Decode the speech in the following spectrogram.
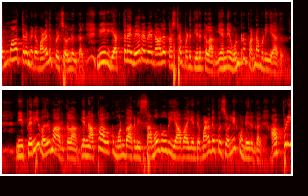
எம்மாத்திரம் என்று மனதுக்குள் சொல்லுங்கள். நீர் எத்தனை பேரை வேணாலும் கஷ்டப்படுத்தி இருக்கலாம். என்னை ஒன்றும் பண்ண முடியாது. நீ பெரிய வருமா இருக்கலாம். என் அப்பாவுக்கு முன்பாக நீ சமபூவி யாவா என்று மனதுக்கு சொல்லி கொண்டிருங்கள். அப்படி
